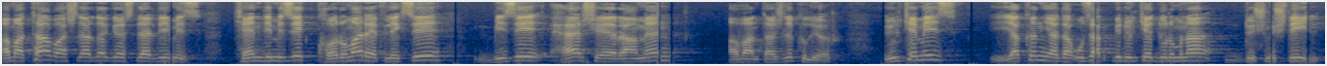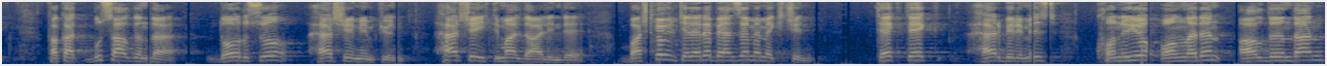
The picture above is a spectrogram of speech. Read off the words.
Ama ta başlarda gösterdiğimiz kendimizi koruma refleksi bizi her şeye rağmen avantajlı kılıyor. Ülkemiz yakın ya da uzak bir ülke durumuna düşmüş değil. Fakat bu salgında doğrusu her şey mümkün. Her şey ihtimal dahilinde. Başka ülkelere benzememek için tek tek her birimiz konuyu onların aldığından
